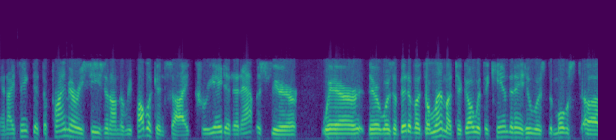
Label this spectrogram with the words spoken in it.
And I think that the primary season on the Republican side created an atmosphere where there was a bit of a dilemma to go with the candidate who was the most uh,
